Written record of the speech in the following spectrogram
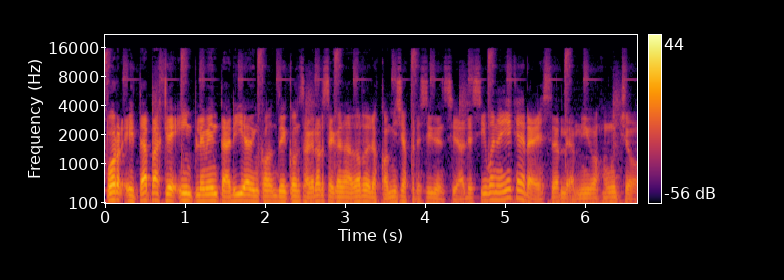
por etapas que implementaría de, consagrarse ganador de los comillas presidenciales. Y bueno, y hay que agradecerle amigos mucho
